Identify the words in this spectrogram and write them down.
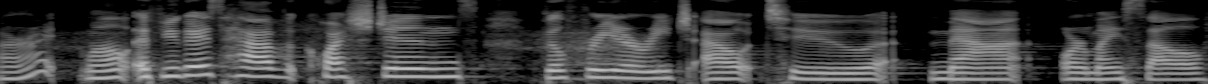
All right. Well, if you guys have questions, feel free to reach out to Matt or myself,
